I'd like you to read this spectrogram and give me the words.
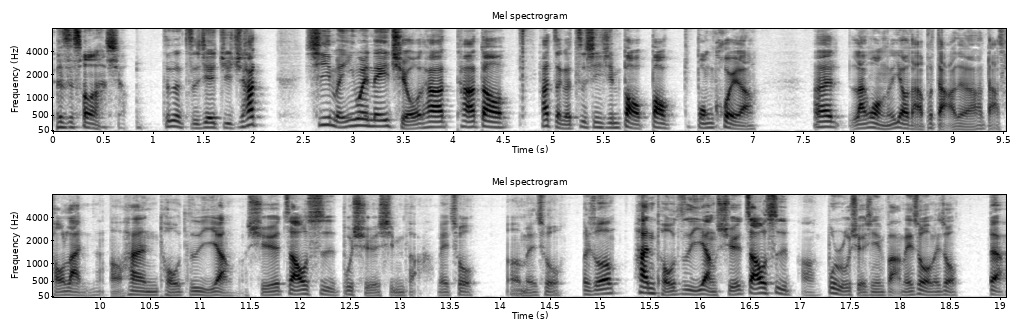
真是冲他小，真的直接 GG。他西门因为那一球，他他到他整个自信心爆爆崩溃啊，他拦网的要打不打的啊，打超烂哦，和投资一样，学招式不学心法，没错，呃，没错。你说和投资一样，学招式啊，不如学心法，没错，没错。对啊。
